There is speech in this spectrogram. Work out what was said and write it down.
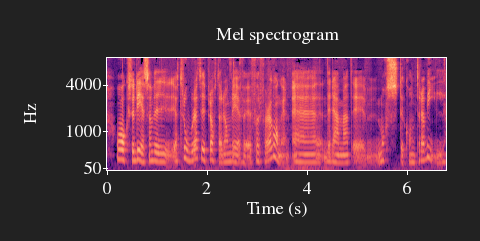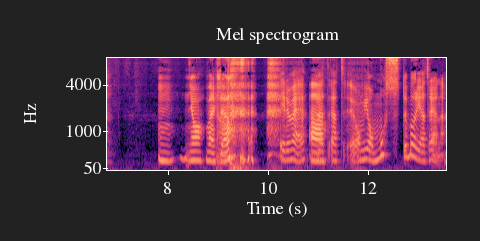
Och också det som vi, jag tror att vi pratade om det för, för förra gången. Eh, det där med att eh, måste kontra vill. Mm. Ja, verkligen. Ja. Är du med? Ja. Att, att eh, om jag måste börja träna.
